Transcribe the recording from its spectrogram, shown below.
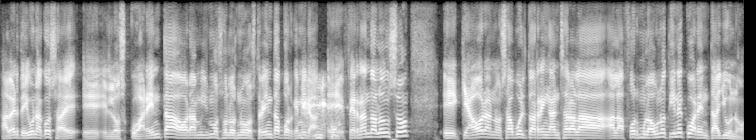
A ver, te digo una cosa, ¿eh? eh los 40 ahora mismo son los nuevos 30, porque mira, eh, Fernando Alonso, que ahora nos ha vuelto a reenganchar a la, a la Fórmula 1, tiene 41.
